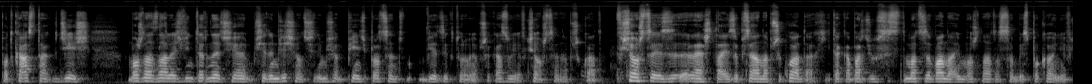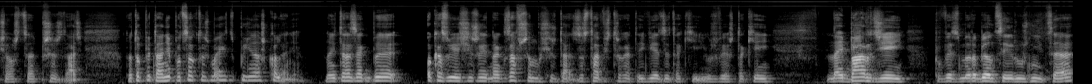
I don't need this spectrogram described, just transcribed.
podcastach gdzieś można znaleźć w internecie 70-75% wiedzy, którą ja przekazuję w książce na przykład. W książce jest reszta, jest opisana na przykładach i taka bardziej usystematyzowana i można to sobie spokojnie w książce przeczytać. No to pytanie, po co ktoś ma iść później na szkolenie? No i teraz jakby okazuje się, że jednak zawsze musisz zostawić trochę tej wiedzy takiej już, wiesz, takiej najbardziej, powiedzmy, robiącej różnicę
